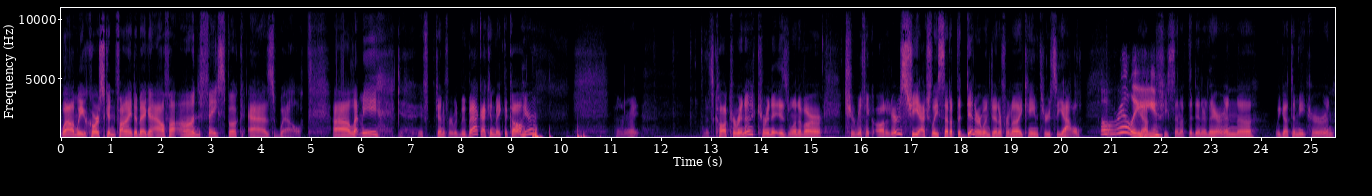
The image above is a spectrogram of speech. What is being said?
Well, and we of course can find Omega Alpha on Facebook as well. Uh, let me, if Jennifer would move back, I can make the call here. All right. Let's call Corinna. Corinna is one of our terrific auditors. She actually set up the dinner when Jennifer and I came through Seattle. Oh, really? Yep, she sent up the dinner there, and uh, we got to meet her and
